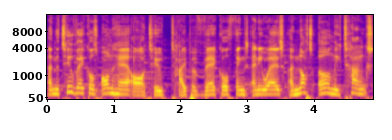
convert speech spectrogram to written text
and the two vehicles on here, are two type of vehicle things anyways, and not only tanks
